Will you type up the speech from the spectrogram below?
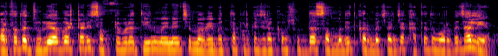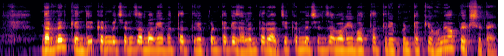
अर्थातच जुलै ऑगस्ट आणि सप्टेंबर या तीन महिन्यांची मागे भत्ता फरकाची रक्कमसुद्धा संबंधित कर्मचाऱ्यांच्या खात्यात वर्ग झाली आहे. दरम्यान केंद्रीय कर्मचाऱ्यांचा मागे भत्ता त्रेपन्न टक्के झाल्यानंतर राज्य कर्मचाऱ्यांचा मागे भत्ता त्रेपन्न टक्के होणे अपेक्षित आहे.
